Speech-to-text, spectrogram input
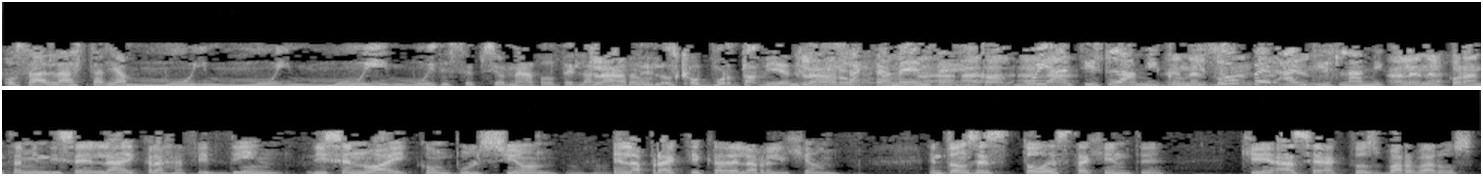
O sea, Alá estaría muy, muy, muy, muy decepcionado de, las, Claro. de los comportamientos. Claro. Exactamente. O sea, a- a- Co- muy antiislámico. Súper antiislámico. Alá en el Corán también dice, la din", dice, no hay compulsión en la práctica de la religión. Entonces, toda esta gente que hace actos bárbaros,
